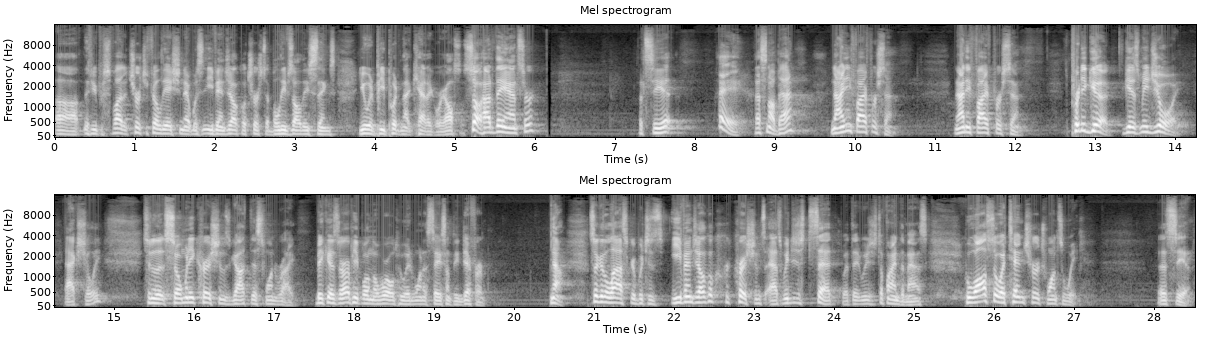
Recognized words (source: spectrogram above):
uh, if you supplied a church affiliation that was an evangelical church that believes all these things, you would be put in that category also. So, how did they answer? Let's see it. Hey, that's not bad. 95%. 95%. Pretty good. Gives me joy, actually, to know that so many Christians got this one right. Because there are people in the world who would want to say something different. Now, let's look at the last group, which is evangelical Christians, as we just said, what we just defined them as, who also attend church once a week. Let's see it.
